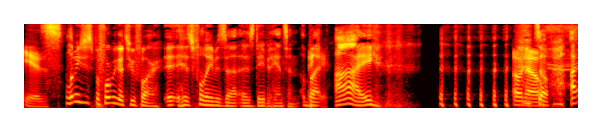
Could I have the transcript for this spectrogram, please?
is. Let me just before we go too far. His full name is uh, is David Hansson, but you. I. Oh no. So I,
